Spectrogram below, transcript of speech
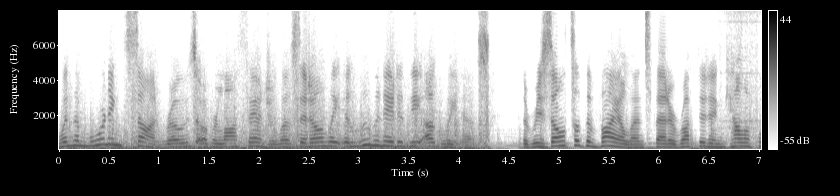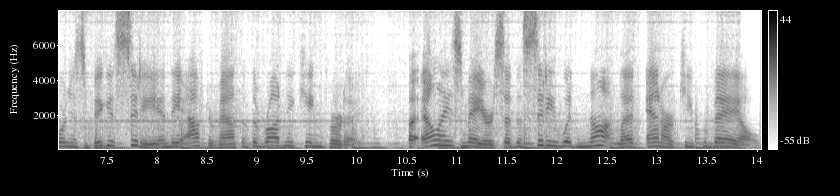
When the morning sun rose over Los Angeles, it only illuminated the ugliness, the results of the violence that erupted in California's biggest city in the aftermath of the Rodney King verdict. But LA's mayor said the city would not let anarchy prevail.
